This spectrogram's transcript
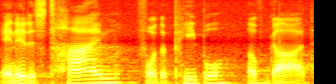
And it is time for the people of God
